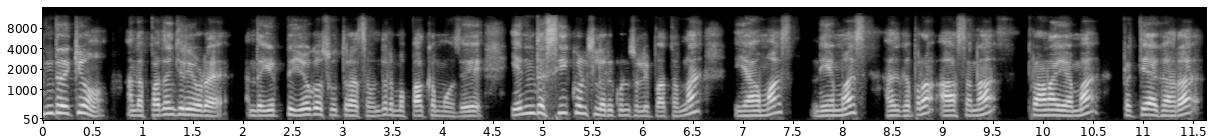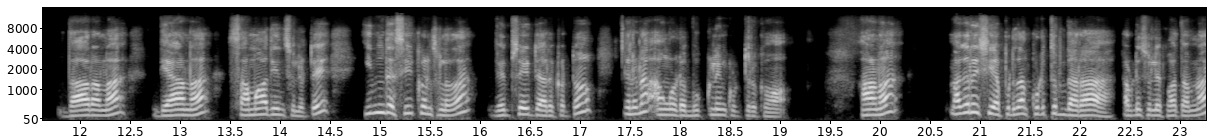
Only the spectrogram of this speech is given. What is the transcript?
இன்றைக்கும் அந்த பதஞ்சலியோட அந்த எட்டு யோக சூத்ராஸை வந்து நம்ம பார்க்கும் போது எந்த சீக்வன்ஸ்ல இருக்குன்னு சொல்லி பார்த்தோம்னா யாமாஸ் நியமாஸ் அதுக்கப்புறம் ஆசனா பிராணாயாமா பிரத்யாகாரா தாரணா தியானா சமாதின்னு சொல்லிட்டு இந்த சீக்வன்ஸ்ல தான் வெப்சைட்டா இருக்கட்டும் இல்லைன்னா அவங்களோட புக்லையும் கொடுத்துருக்கோம். ஆனா மகரிஷி அப்படிதான் கொடுத்திருந்தாரா? அப்படின்னு சொல்லி பார்த்தோம்னா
